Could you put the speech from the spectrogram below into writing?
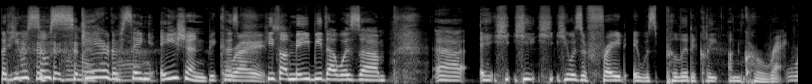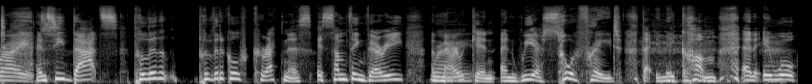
But he was so scared of saying asian because he thought maybe that was um uh he, he he was afraid it was politically incorrect. Right. and see that's politi- political correctness is something very American, and we are so afraid that it may come and it will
